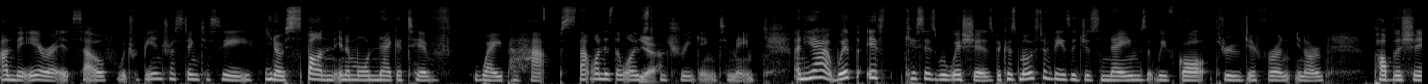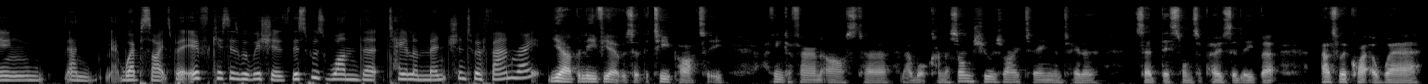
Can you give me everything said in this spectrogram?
and the era itself, which would be interesting to see. You know, spun in a more negative way perhaps. That one is the most yeah. intriguing to me. And yeah with if kisses were wishes because most of these are just names that we've got through different you know publishing and websites. But if kisses were wishes this was one that taylor mentioned to a fan right? Yeah i believe yeah it was at the tea party. I think a fan asked her like what kind of song she was writing and taylor said this one supposedly. But as we're quite aware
